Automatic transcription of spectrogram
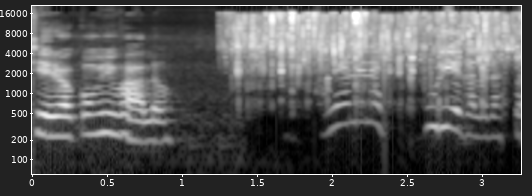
সেরকমই ভালো। পুড়িয়ে গেল রাস্তা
